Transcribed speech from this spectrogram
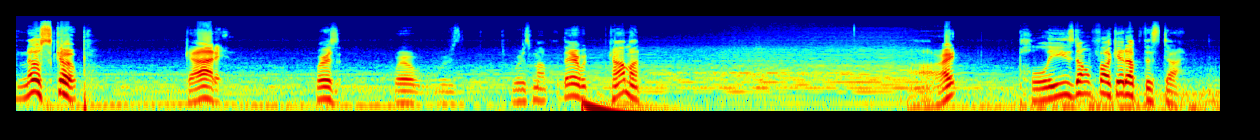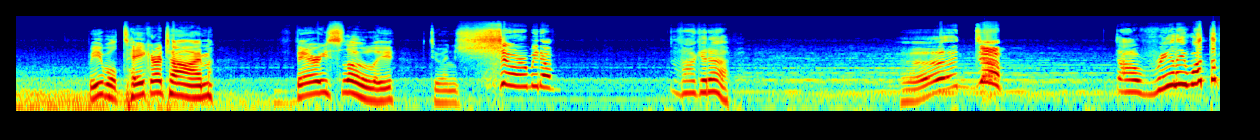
No scope. Got it. Where is it? Where? Where's? Where's my? There we. Come on. All right. Please don't fuck it up this time. We will take our time, very slowly, to ensure we don't fuck it up. Uh, jump! Oh, really? What the?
